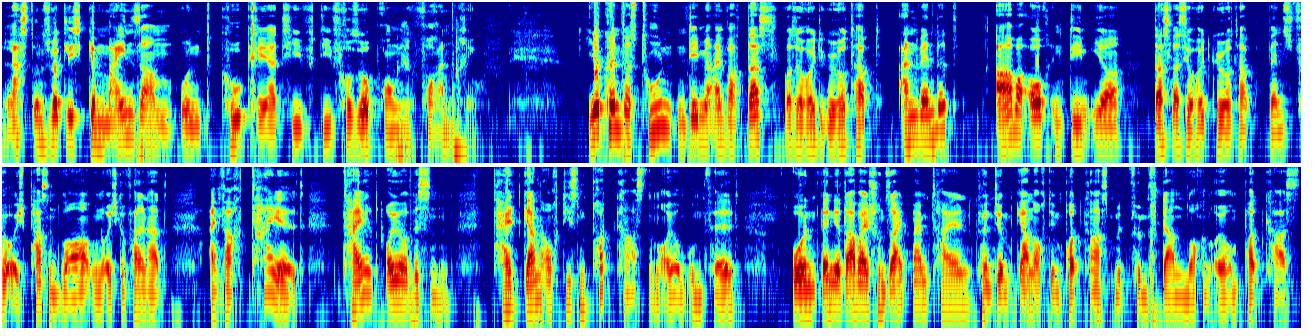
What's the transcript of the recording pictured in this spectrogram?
lasst uns wirklich gemeinsam und co-kreativ die Friseurbranche voranbringen. Ihr könnt das tun, indem ihr einfach das, was ihr heute gehört habt, anwendet, aber auch indem ihr das, was ihr heute gehört habt, wenn es für euch passend war und euch gefallen hat, einfach teilt. Teilt euer Wissen. Teilt gern auch diesen Podcast in eurem Umfeld. Und wenn ihr dabei schon seid beim Teilen, könnt ihr gern auch den Podcast mit 5 Sternen noch in eurem Podcast,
